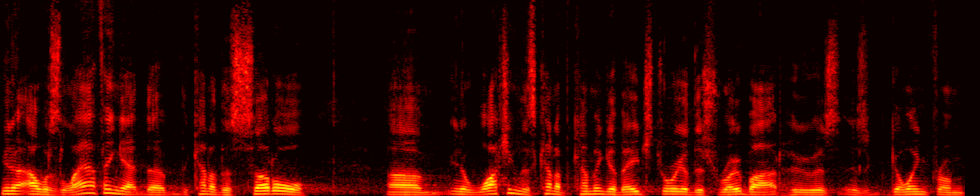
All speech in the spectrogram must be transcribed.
you know, I was laughing at the, the kind of the subtle, um, you know, watching this kind of coming of age story of this robot who is, is going from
